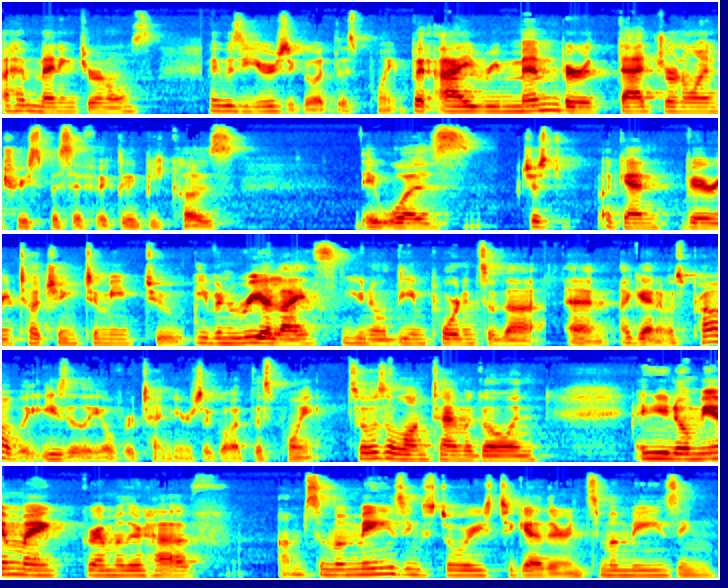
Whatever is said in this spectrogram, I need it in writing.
i have many journals. It was years ago at this point but i remember that journal entry specifically because it was just again very touching to me to even realize you know the importance of that. And again it was probably easily over 10 years ago at this point. So it was a long time ago. And and you know me and my grandmother have um, some amazing stories together and some amazing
